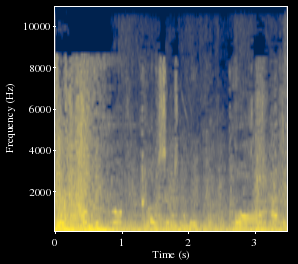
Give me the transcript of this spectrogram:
Punches only brought you closer to me. Poor Harry.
